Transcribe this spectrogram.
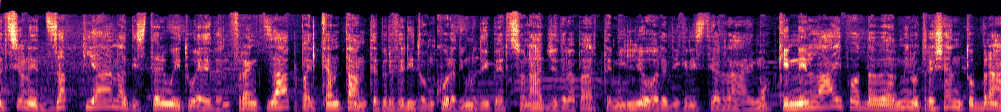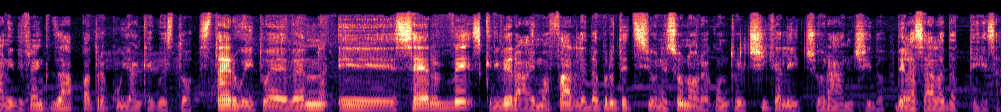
Versione zappiana di Stairway to Heaven. Frank Zappa, il cantante preferito ancora di uno dei personaggi della parte migliore di Christian Raimo, che nell'iPod aveva almeno 300 brani di Frank Zappa, tra cui anche questo Stairway to Heaven, e serve, scrive Raimo, a farle da protezione sonora contro il cicaleccio rancido della sala d'attesa.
